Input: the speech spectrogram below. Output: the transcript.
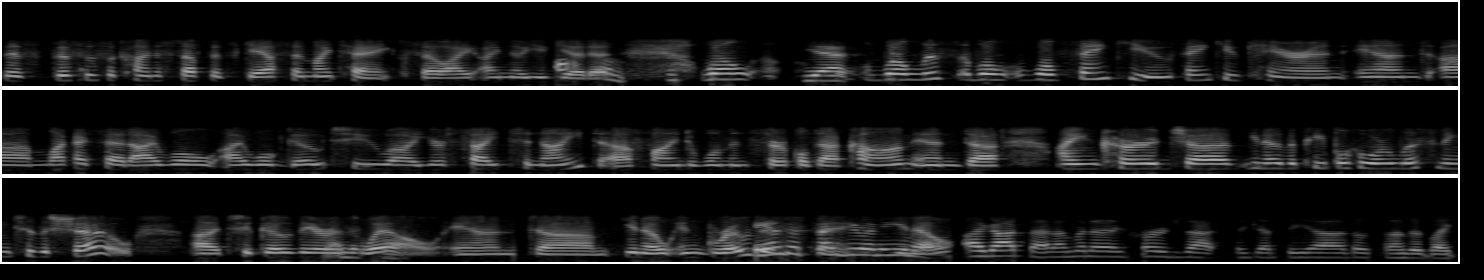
This this is the kind of stuff that's gas in my tank. So I I know you get awesome. it. Well, Yes. Well, listen. Well, well, thank you, thank you, Karen. And um, like I said, I will I will go to uh, your site tonight, uh, findawomancircle.com, and uh, I encourage uh, you know the people who are listening to the show uh, to go there Wonderful. as well, and um, you know, and grow this And to send thing. you an email. know? I got that. I'm going to encourage that to get the uh, those sounded like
